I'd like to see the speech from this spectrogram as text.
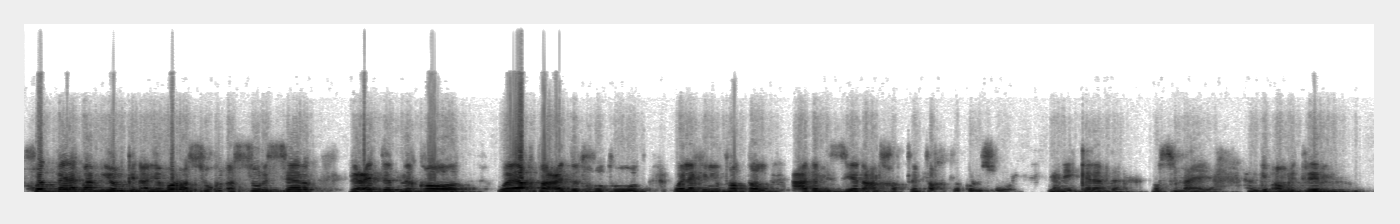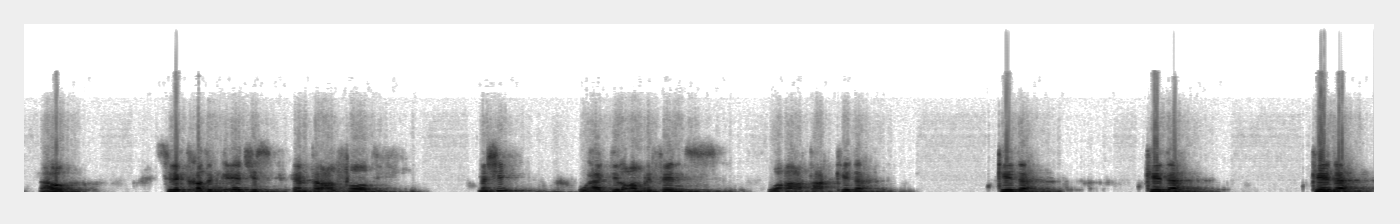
خد بالك بقى يمكن أن يمر السوق السور السابق بعدة نقاط ويقطع عدة خطوط ولكن يفضل عدم الزيادة عن خطين فقط لكل سور. يعني إيه الكلام ده؟ بص معايا هنجيب أمر trim أهو. select cutting edges enter على الفاضي. ماشي؟ وهدي له أمر fence وأقطع كده كده كده. كده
